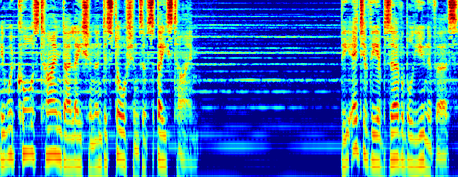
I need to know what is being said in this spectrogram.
it would cause time dilation and distortions of spacetime. The edge of the observable universe,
